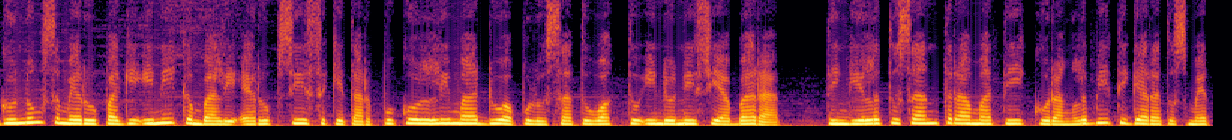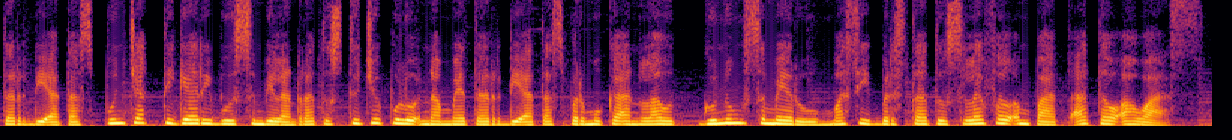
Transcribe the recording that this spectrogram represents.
Gunung Semeru pagi ini kembali erupsi sekitar pukul 5.21 waktu Indonesia Barat. Tinggi letusan teramati kurang lebih 300 meter di atas puncak 3.976 meter di atas permukaan laut. Gunung Semeru masih berstatus level 4 atau awas.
